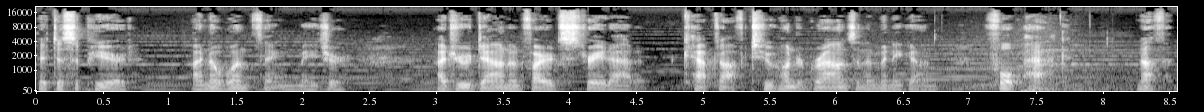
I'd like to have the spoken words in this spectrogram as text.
they disappeared. I know one thing, Major. I drew down and fired straight at it. Capped off 200 rounds in the minigun. Full pack. Nothing.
